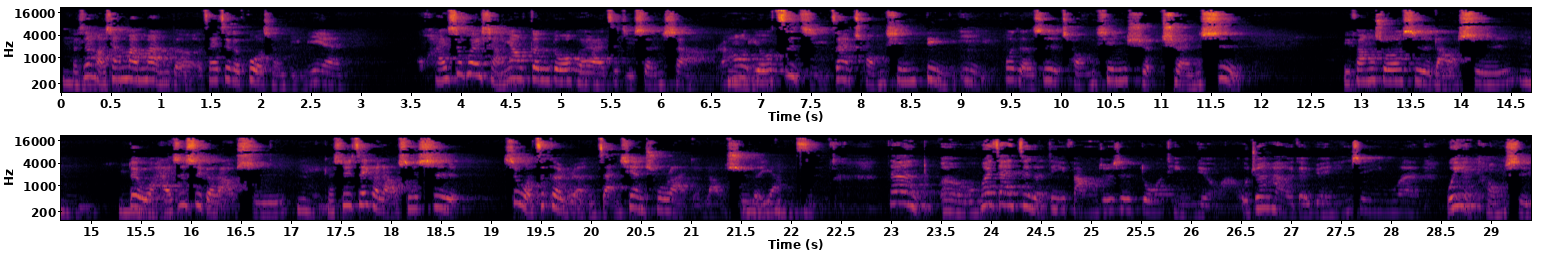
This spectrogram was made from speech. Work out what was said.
嗯。可是好像慢慢的在这个过程里面，还是会想要更多回来自己身上，然后由自己再重新定义，或者是重新选诠释。比方说是老师，嗯，对我还是是个老师，嗯。可是这个老师是是我这个人展现出来的老师的样子。但呃，我会在这个地方就是多停留啊。我觉得还有一个原因，是因为我也同时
